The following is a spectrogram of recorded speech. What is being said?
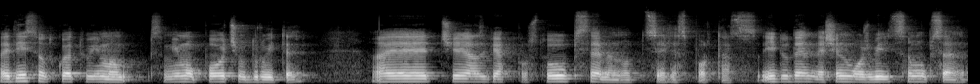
единственото, което имам, съм имал повече от другите, е, че аз бях просто обсебен от целия спорт. Аз и до ден днешен, може би, съм обсебен.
